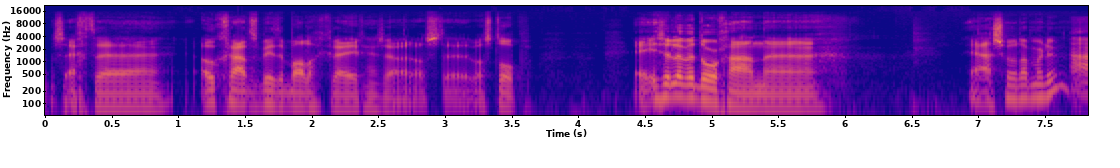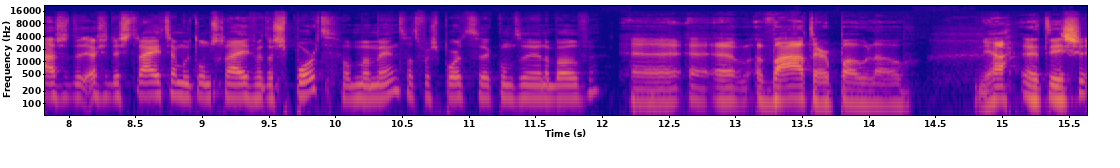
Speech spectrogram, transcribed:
was echt ook gratis bitterballen gekregen en zo. Dat was, was top. Hey, zullen we doorgaan? eh? Ja, zullen we dat maar doen? Ah, als, je de, als je de strijd zou moeten omschrijven met een sport op het moment, wat voor sport eh, komt er naar boven? Eh, eh, eh, waterpolo. Ja, Het is, eh,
